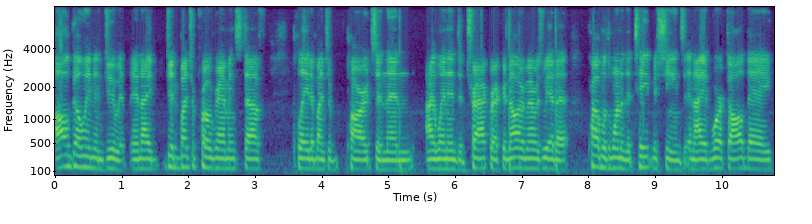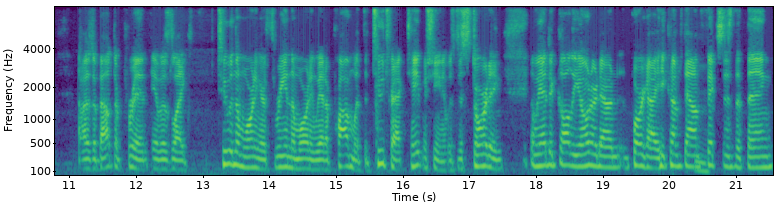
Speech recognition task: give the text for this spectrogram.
I'll go in and do it. And I did a bunch of programming stuff, played a bunch of parts, and then I went into track record. And all I remember is we had a problem with one of the tape machines, and I had worked all day. I was about to print. It was like two in the morning or three in the morning. We had a problem with the two track tape machine. It was distorting, and we had to call the owner down. Poor guy. He comes down, hmm. fixes the thing.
